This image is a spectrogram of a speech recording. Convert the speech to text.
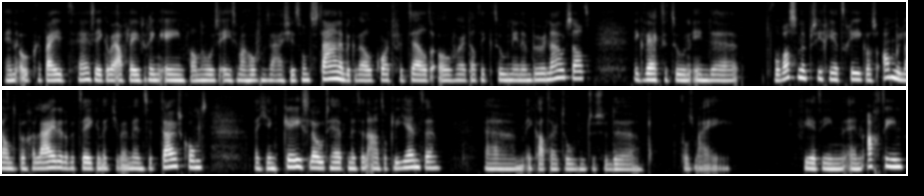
en ook bij het, hè, zeker bij aflevering 1 van hoe is Ezema hoofdmassage ontstaan, heb ik wel kort verteld over dat ik toen in een burn-out zat. Ik werkte toen in de volwassenenpsychiatrie. Ik was ambulant begeleider. Dat betekent dat je bij mensen thuis komt, dat je een caseload hebt met een aantal cliënten. Um, ik had er toen tussen de, volgens mij, 14 en 18.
